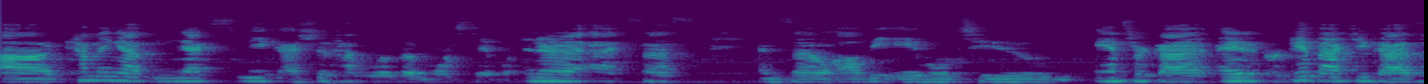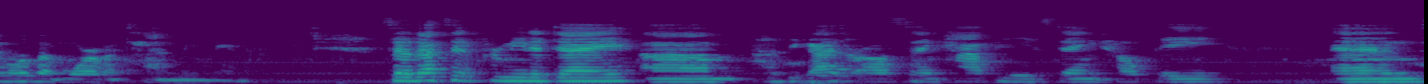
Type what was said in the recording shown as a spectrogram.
Uh, coming up next week, I should have a little bit more stable internet access, and so I'll be able to answer guys or get back to you guys in a little bit more of a timely manner. So that's it for me today. Um, I hope you guys are all staying happy, staying healthy, and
